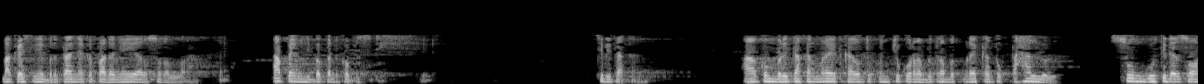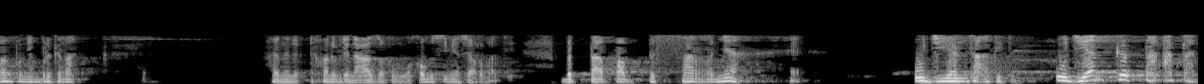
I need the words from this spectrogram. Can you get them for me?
Maka istrinya bertanya kepadanya, Ya Rasulullah, apa yang menyebabkan kau bersedih? Ceritakan. Aku memberitakan mereka untuk mencukur rambut-rambut mereka untuk tahallul. Sungguh tidak seorang pun yang bergerak. Betapa besarnya ujian saat itu. Ujian ketaatan.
